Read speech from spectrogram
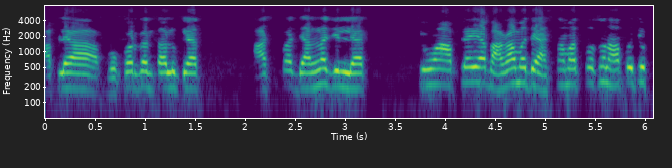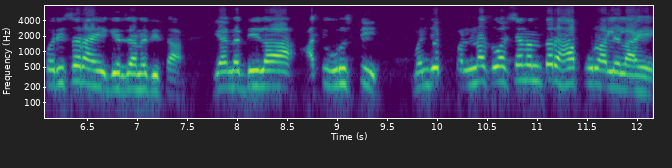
आपल्या भोकरदन तालुक्यात आसपास जालना जिल्ह्यात किंवा आपल्या या भागामध्ये हसनाबादपासून हा जो परिसर आहे गिरजा नदीचा या नदीला अतिवृष्टी म्हणजे पन्नास वर्षानंतर हा पूर आलेला आहे.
